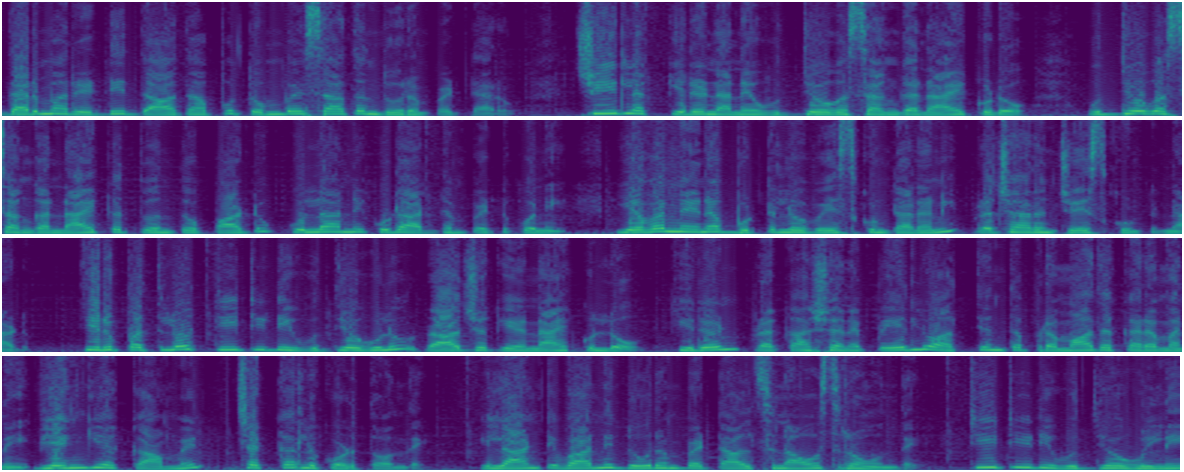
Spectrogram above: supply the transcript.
ధర్మారెడ్డి దాదాపు తొంభై శాతం దూరం పెట్టారు. చీర్ల కిరణ్ అనే ఉద్యోగ సంఘ నాయకుడు ఉద్యోగ సంఘ నాయకత్వంతో పాటు కులాన్ని కూడా అడ్డం పెట్టుకుని ఎవరినైనా బుట్టలో వేసుకుంటానని ప్రచారం చేసుకుంటున్నాడు. తిరుపతిలో టీటీడీ ఉద్యోగులు రాజకీయ నాయకుల్లో కిరణ్ ప్రకాష్ అనే పేర్లు అత్యంత ప్రమాదకరమని వ్యంగ్య కామెంట్ చక్కర్లు కొడుతోంది. ఇలాంటి వారిని దూరం పెట్టాల్సిన అవసరం ఉంది. టీటీడీ ఉద్యోగుల్ని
